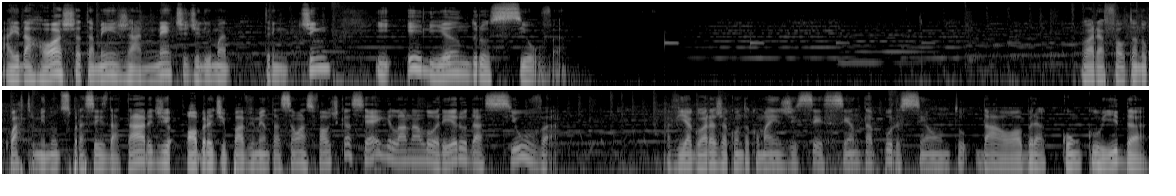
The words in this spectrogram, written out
Aí da Rocha também, Janete de Lima Trintim e Eliandro Silva. Agora faltando 4 minutos para 6 da tarde, obra de pavimentação asfáltica segue lá na Loureiro da Silva. A via agora já conta com mais de 60% da obra concluída.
